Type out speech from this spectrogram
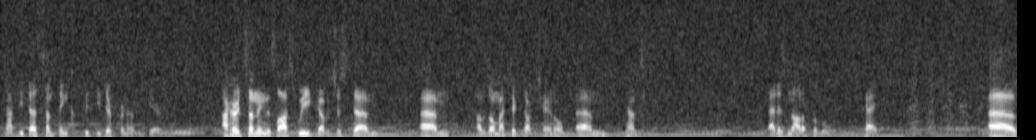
Sometimes he does something completely different over here. I heard something this last week. I was just, um, um, I was on my TikTok channel. Um, that is not of the Lord, okay? Um,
